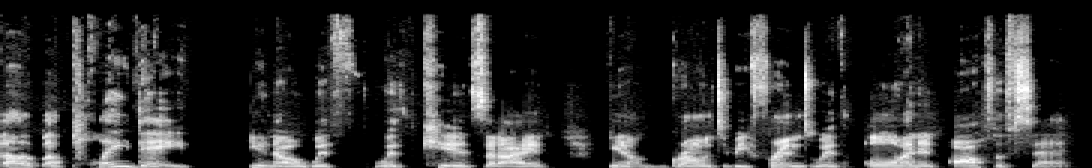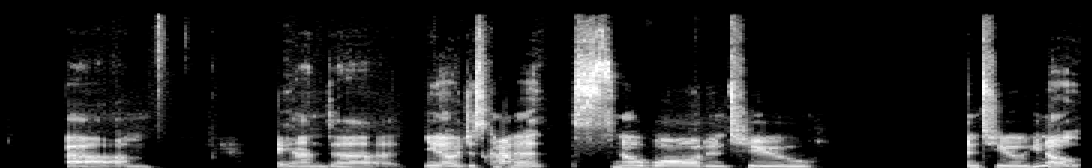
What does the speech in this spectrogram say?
a, a play date, you know, with with kids that I had you know grown to be friends with on and off of set. Um, and uh, you know, it just kind of snowballed into into you know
